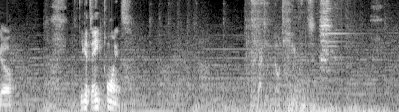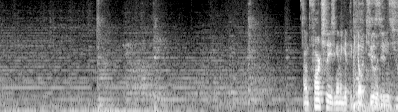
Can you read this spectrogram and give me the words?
Go. He gets eight points. Bloody not humans. Unfortunately, he's going to get to kill two of these.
